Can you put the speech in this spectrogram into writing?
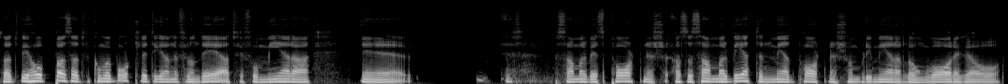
Så att vi hoppas att vi kommer bort lite grann ifrån det, att vi får mera eh, samarbetspartners, alltså samarbeten med partners som blir mera långvariga och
